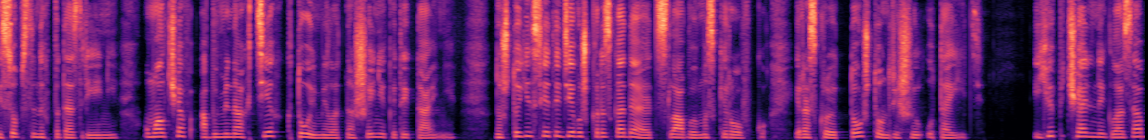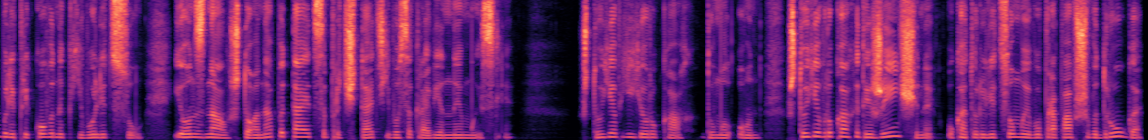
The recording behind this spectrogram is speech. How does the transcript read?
и собственных подозрений, умолчав об именах тех, кто имел отношение к этой тайне. Но что, если эта девушка разгадает слабую маскировку и раскроет то, что он решил утаить? Ее печальные глаза были прикованы к его лицу, и он знал, что она пытается прочитать его сокровенные мысли. Что я в ее руках, думал он, что я в руках этой женщины, у которой лицо моего пропавшего друга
